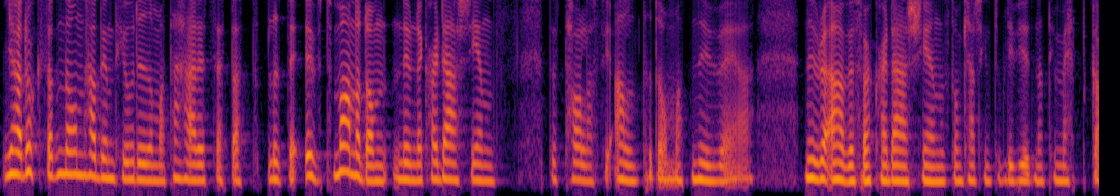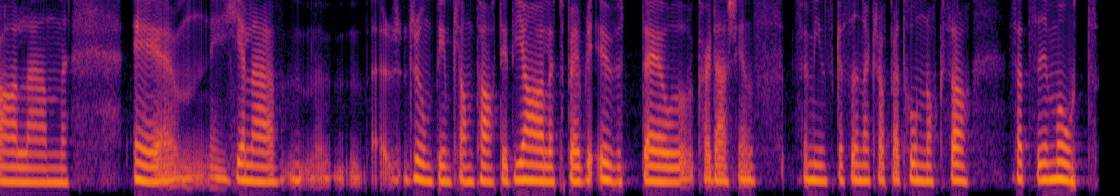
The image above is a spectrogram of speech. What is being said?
jag hade också att någon hade en teori om att det här är ett sätt att lite utmana dem nu när Kardashians, det talas ju alltid om att nu är, nu är det över för Kardashians, de kanske inte blir bjudna till Met-galan. Ehm, hela mm, rumpimplantat-idealet börjar bli ute och Kardashians förminskar sina kroppar, att hon också sätter sig emot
